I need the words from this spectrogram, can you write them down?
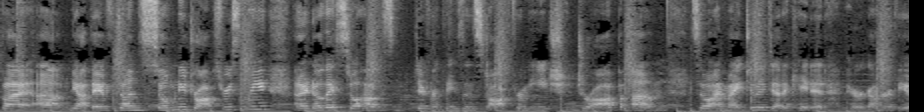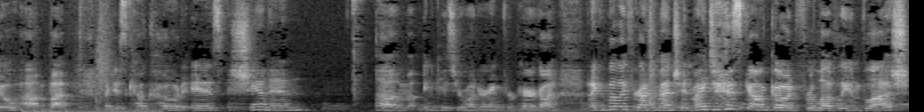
But um, yeah, they've done so many drops recently and I know they still have different things in stock from each drop. Um, so I might do a dedicated Paragon review. Um, but my discount code is Shannon um, in case you're wondering, for Paragon. And I completely forgot to mention my discount code for Lovely and Blush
